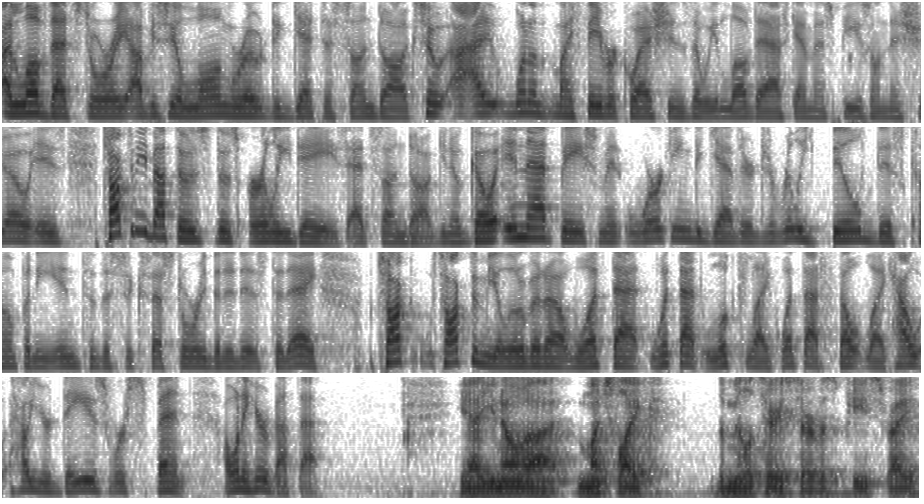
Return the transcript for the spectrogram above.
I love that story. Obviously, a long road to get to Sundog. So I one of my favorite questions that we love to ask MSPs on this show is talk to me about those those early days at Sundog. You know, go in that basement, working together to really build this company into the success story that it is today. Talk talk to me a little bit about what that what that looked like, what that felt like, how how your days were spent. I want to hear about that. Yeah, you know, uh, much like the military service piece, right?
